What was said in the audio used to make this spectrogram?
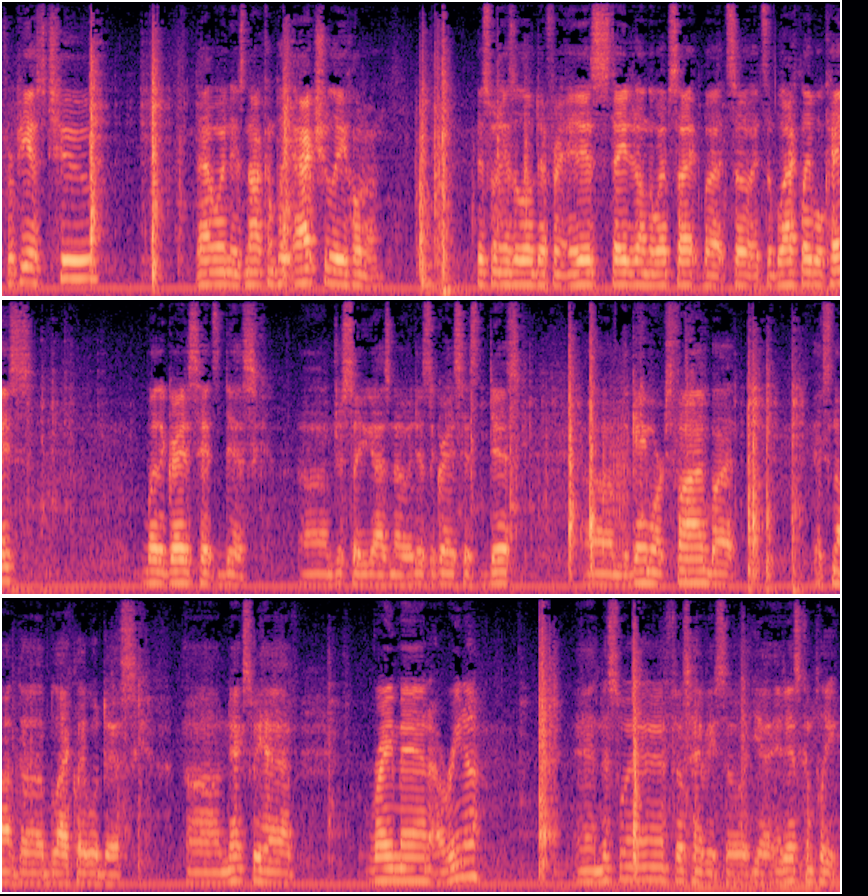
for PS2. That one is not complete. Actually, hold on. This one is a little different. It is stated on the website, but so it's a black label case, but the greatest hits disc. Um, just so you guys know, it is the greatest hits disc. Um, the game works fine, but it's not the black label disc. Uh, next we have Rayman Arena. And this one feels heavy, so yeah, it is complete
